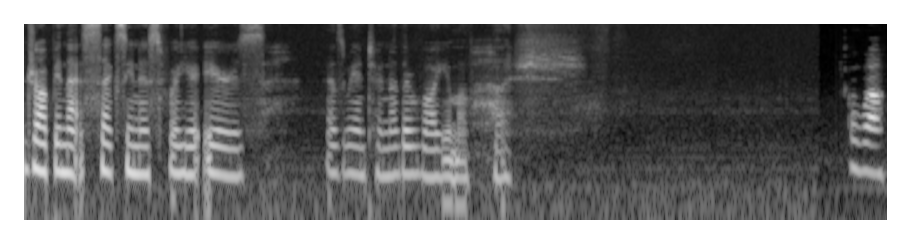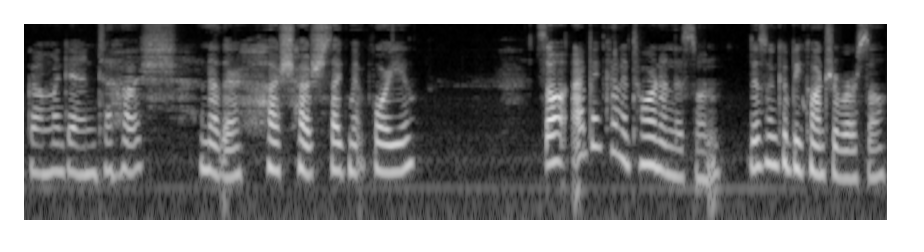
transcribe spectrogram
Dropping that sexiness for your ears as we enter another volume of Hush. Welcome again to Hush, another Hush Hush segment for you. So, I've been kind of torn on this one. This one could be controversial.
